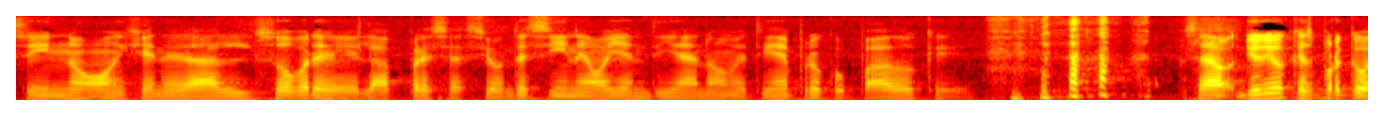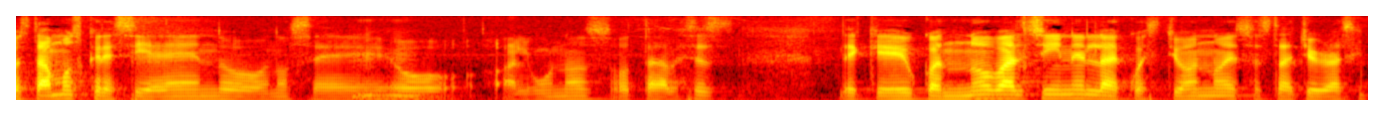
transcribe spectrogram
sino en general sobre la apreciación de cine hoy en día, ¿no? Me tiene preocupado que... o sea, yo digo que es porque estamos creciendo, no sé, o algunos otras veces de que cuando uno va al cine la cuestión no es hasta Jurassic...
